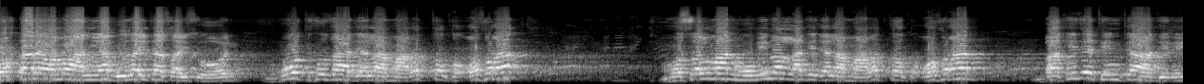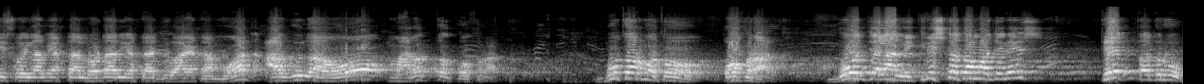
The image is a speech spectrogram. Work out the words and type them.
হস্তারে অন্য আনিয়া বুঝাইতা চাইছুন বুত পূজা জেলা মারাত্মক অপরাধ, মুসলমান মুমিনর লাগে জেলা মারাত্মক অপরাধ বাকি যে তিনটা জিনিস হইলাম, একটা লটারি, একটা জুয়া, একটা মদ, আগুলাও মারাত্মক অপরাধ। বুতর মতো অপরাধ। বোধ জেলা নিকৃষ্টতম জিনিস, ঠিক তদ্রূপ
